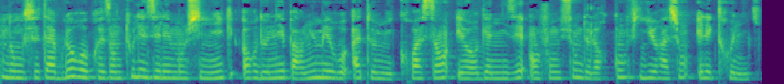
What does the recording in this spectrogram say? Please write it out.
Donc ce tableau représente tous les éléments chimiques ordonnés par numéro atomique croissant et organisés en fonction de leur configuration électronique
